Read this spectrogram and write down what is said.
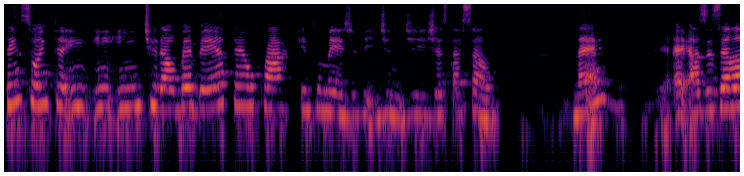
pensou em, em, em, tirar o bebê até o quarto, quinto mês de, de, de gestação, né? É, às vezes ela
